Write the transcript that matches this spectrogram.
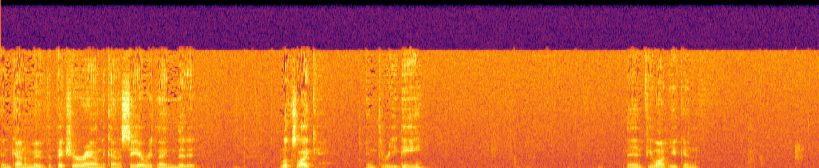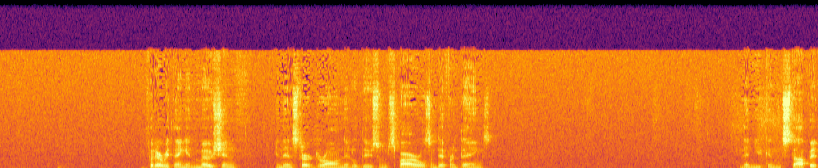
and kind of move the picture around to kind of see everything that it looks like in 3D. And if you want, you can put everything in motion and then start drawing. It'll do some spirals and different things. Then you can stop it.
